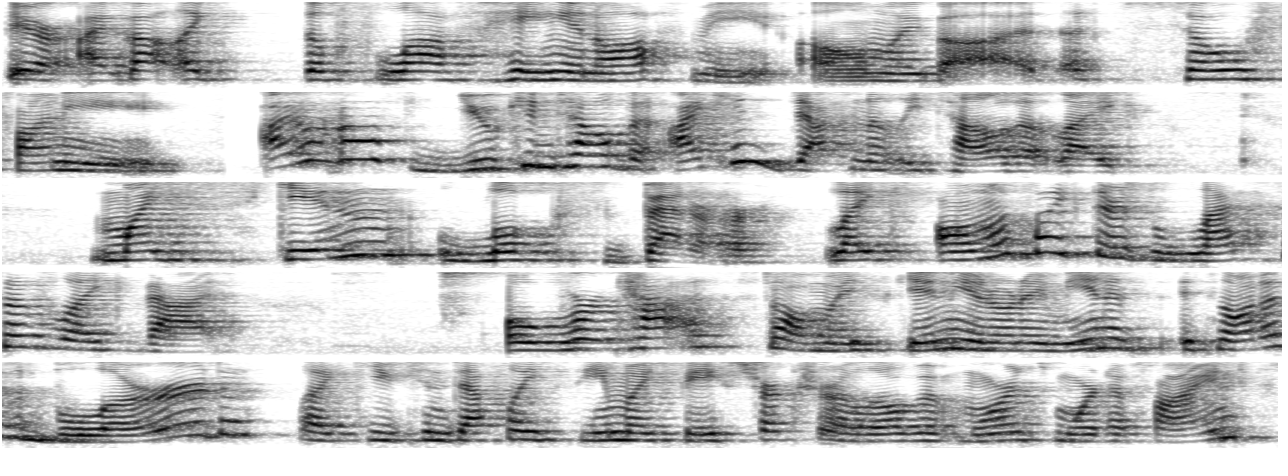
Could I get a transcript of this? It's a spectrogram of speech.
there, I got like the fluff hanging off me. Oh my god, that's so funny. I don't know if you can tell, but I can definitely tell that like my skin looks better. Like almost like there's less of like that overcast on my skin, you know what I mean? It's, it's not as blurred, like you can definitely see my face structure a little bit more, it's more defined,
